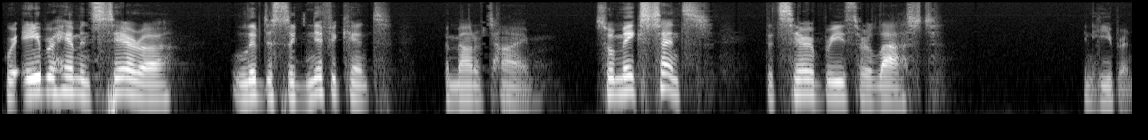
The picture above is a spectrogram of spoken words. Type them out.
where Abraham and Sarah lived a significant amount of time. So it makes sense that Sarah breathes her last in Hebron.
